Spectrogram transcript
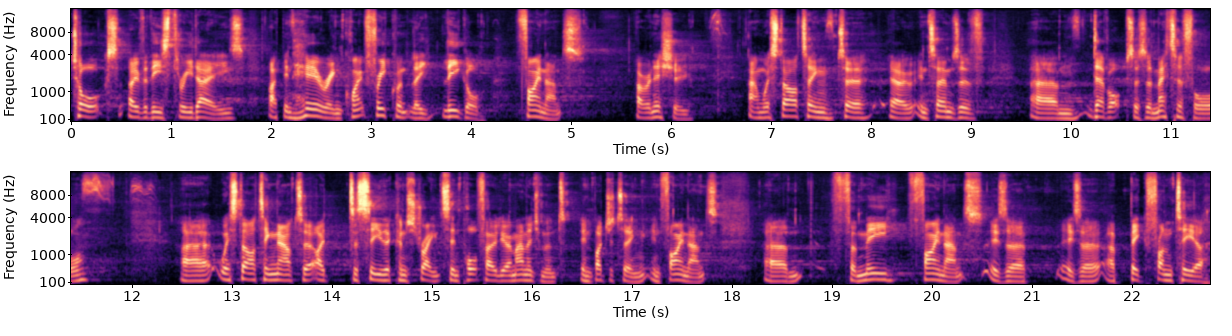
talks over these three days, I've been hearing quite frequently legal, finance are an issue. And we're starting to, you know, in terms of um, DevOps as a metaphor, uh, we're starting now to, to see the constraints in portfolio management, in budgeting, in finance. Um, for me, finance is a, is a, a big frontier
